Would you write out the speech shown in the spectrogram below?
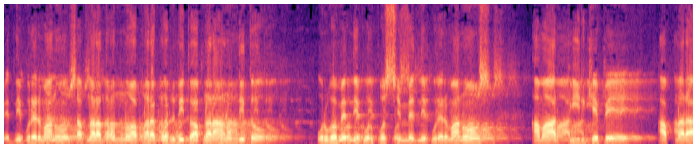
মেদিনীপুরের মানুষ আপনারা ধন্য আপনারা গর্বিত আপনারা আনন্দিত। পূর্ব মেদিনীপুর পশ্চিম মেদিনীপুরের মানুষ আমার পীরকে পেয়ে আপনারা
